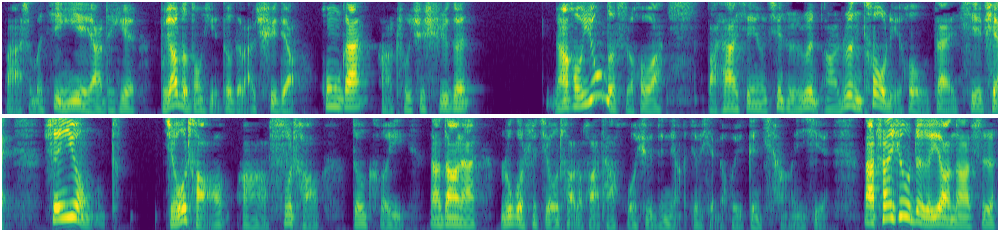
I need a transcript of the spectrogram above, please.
把什么茎叶呀这些不要的东西都给它去掉，烘干啊，除去须根，然后用的时候啊，把它先用清水润啊，润透了以后再切片，生用酒炒啊、麸炒都可以。那当然，如果是酒炒的话，它活血的量就显得会更强一些。那川芎这个药呢，是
